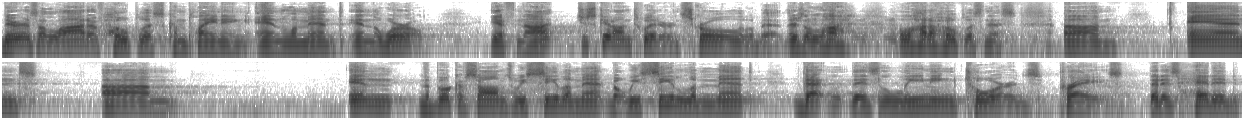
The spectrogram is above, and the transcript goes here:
There is a lot of hopeless complaining and lament in the world. If not, just get on Twitter and scroll a little bit. There's a lot, a lot of hopelessness. Um, and um, in the book of Psalms, we see lament, but we see lament that is leaning towards praise, that is headed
